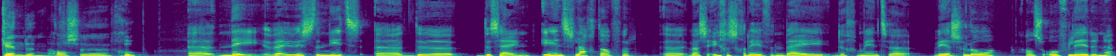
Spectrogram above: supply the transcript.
kenden als groep? Eh, nee, wij wisten niet. Eh, de, er zijn één slachtoffer eh, was ingeschreven bij de gemeente Weerselo als overledene.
